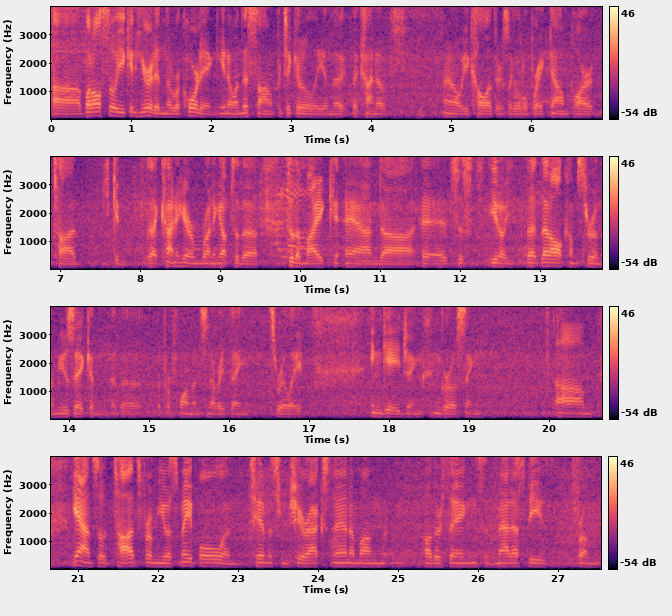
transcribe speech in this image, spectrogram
Uh, but also, you can hear it in the recording. You know, in this song, particularly in the, the kind of I don't know what you call it. There's like a little breakdown part, and Todd you can like kind of hear him running up to the to the mic, and uh, it's just you know that, that all comes through in the music and the, the performance and everything. It's really engaging, engrossing. Um, yeah, and so Todd's from US Maple, and Thymme is from Cheer Accident, among other things, and Matt Espy from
